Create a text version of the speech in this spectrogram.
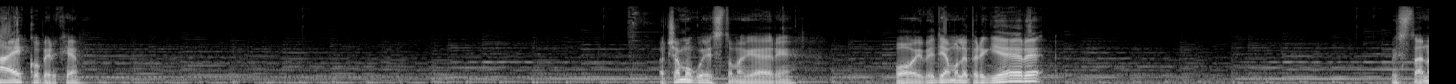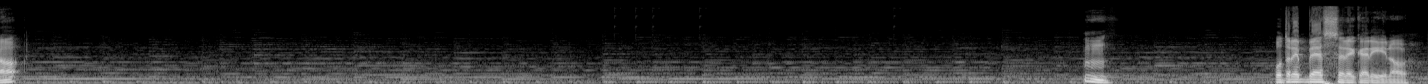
Ah, ecco perché. Facciamo questo magari. Poi vediamo le preghiere. Questa no. Mm. Potrebbe essere carino.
